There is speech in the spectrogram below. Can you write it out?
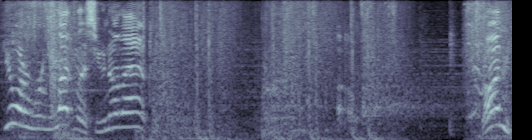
You are relentless, you know that? Uh oh Run!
